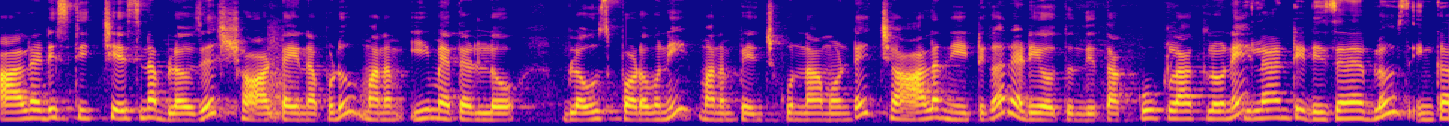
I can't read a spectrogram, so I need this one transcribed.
ఆల్రెడీ స్టిచ్ చేసిన బ్లౌజెస్ షార్ట్ అయినప్పుడు మనం ఈ మెథడ్లో బ్లౌజ్ పొడవుని మనం పెంచుకున్నాము అంటే చాలా నీట్గా రెడీ అవుతుంది. తక్కువ క్లాత్లోనే ఇలాంటి డిజైనర్ బ్లౌజ్ ఇంకా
